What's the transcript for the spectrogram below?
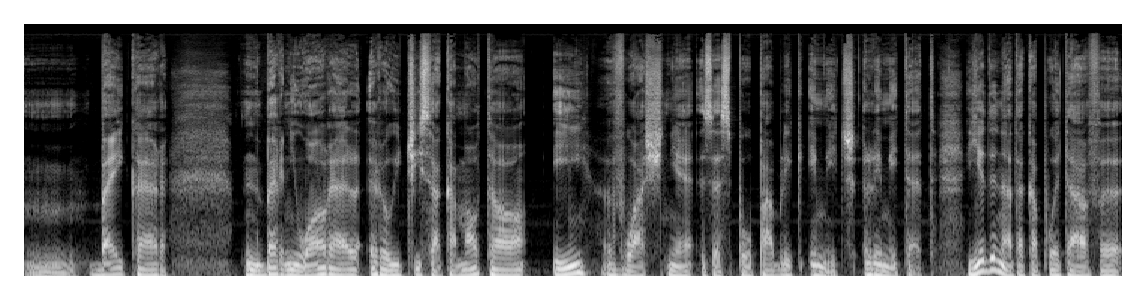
Mm, Baker, Bernie Worrell, Ruichi Sakamoto i właśnie zespół Public Image Limited. Jedyna taka płyta w y,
